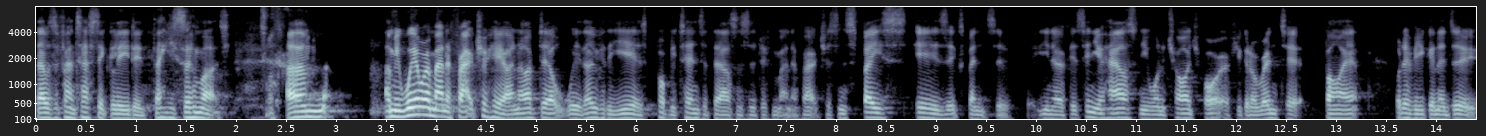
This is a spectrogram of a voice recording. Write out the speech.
That was a fantastic lead in. Thank you so much. Um, I mean, we're a manufacturer here, and I've dealt with over the years probably tens of thousands of different manufacturers, and space is expensive. You know, if it's in your house and you want to charge for it, if you're going to rent it, buy it, whatever you're going to do,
